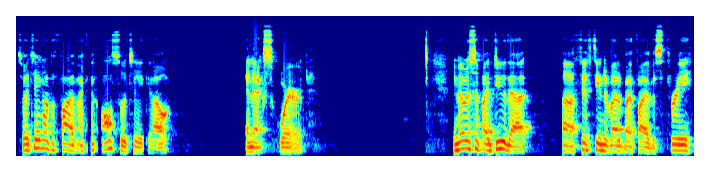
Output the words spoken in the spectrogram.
So I take out the 5, I can also take out an x squared. And notice if I do that, uh, 15 divided by 5 is 3.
